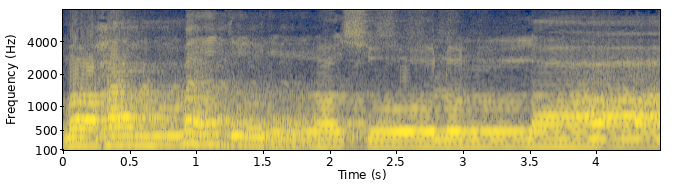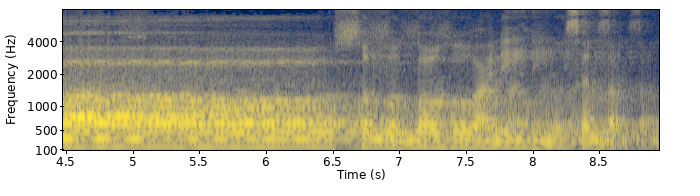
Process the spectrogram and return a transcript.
মুহাম্মাদুর রাসূলুল্লাহ সাল্লাহ আলিহি ওয়াসাল্লাম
